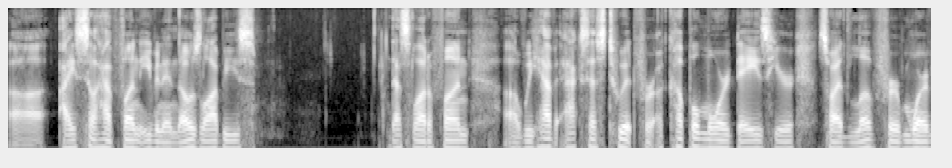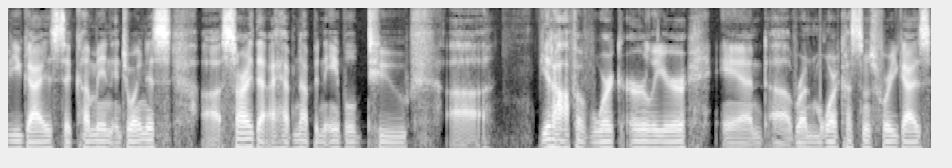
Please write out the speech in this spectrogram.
Uh, I still have fun even in those lobbies. That's a lot of fun. Uh, we have access to it for a couple more days here, so I'd love for more of you guys to come in and join us. Uh, sorry that I have not been able to uh, get off of work earlier and uh, run more customs for you guys.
